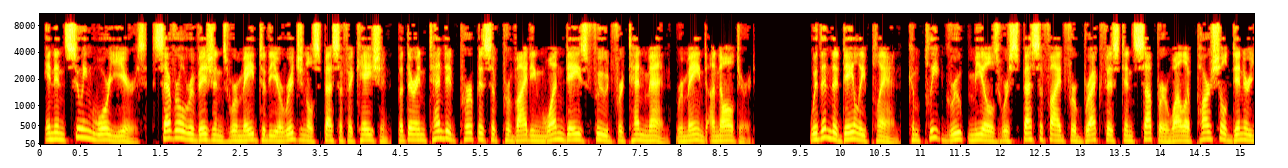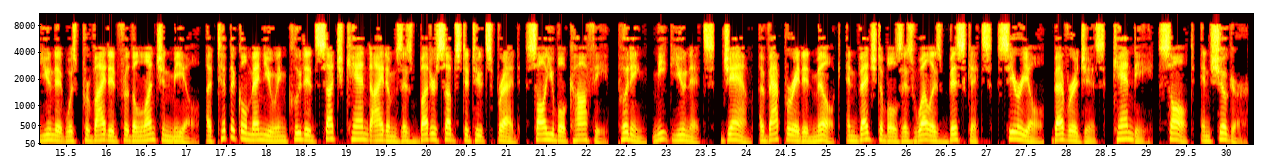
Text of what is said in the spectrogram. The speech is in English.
In ensuing war years, several revisions were made to the original specification, but their intended purpose of providing one day's food for ten men, remained unaltered. Within the daily plan, complete group meals were specified for breakfast and supper while a partial dinner unit was provided for the luncheon meal. A typical menu included such canned items as butter substitute spread, soluble coffee, pudding, meat units, jam, evaporated milk, and vegetables as well as biscuits, cereal, beverages, candy, salt, and sugar.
